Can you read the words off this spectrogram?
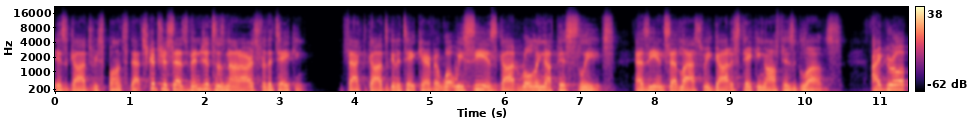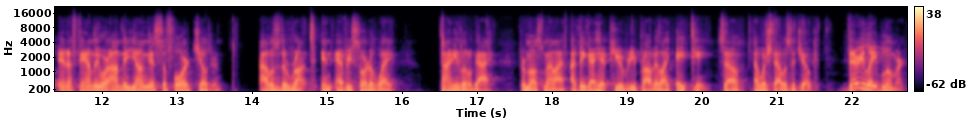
is God's response to that. Scripture says, Vengeance is not ours for the taking. In fact, God's going to take care of it. What we see is God rolling up his sleeves. As Ian said last week, God is taking off his gloves. I grew up in a family where I'm the youngest of four children. I was the runt in every sort of way. Tiny little guy for most of my life. I think I hit puberty probably like 18. So I wish that was a joke. Very late bloomer.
